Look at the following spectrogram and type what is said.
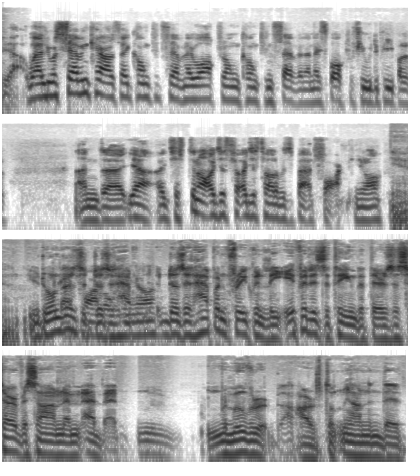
yeah. Well, there were seven cars. I counted seven. I walked around counting seven, and I spoke to a few of the people. And uh, yeah, I just, you know, I just, I just thought it was bad form, you know. Yeah, you don't. Does it, does it happen? you Does it happen frequently? If it is a thing that there's a service on, um, um, uh, remover or something on in the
